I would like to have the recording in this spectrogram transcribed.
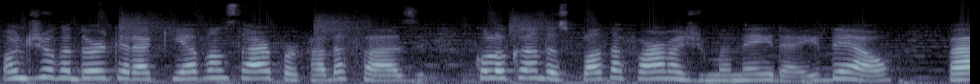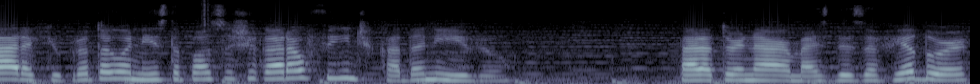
onde o jogador terá que avançar por cada fase, colocando as plataformas de maneira ideal para que o protagonista possa chegar ao fim de cada nível. Para tornar mais desafiador,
